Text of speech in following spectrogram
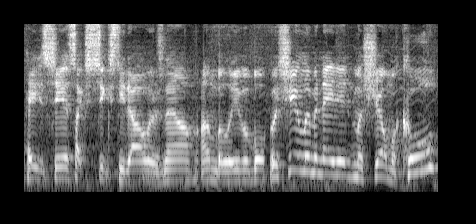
Hate to see it. It's like $60 now. Unbelievable. But she eliminated Michelle McCool.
